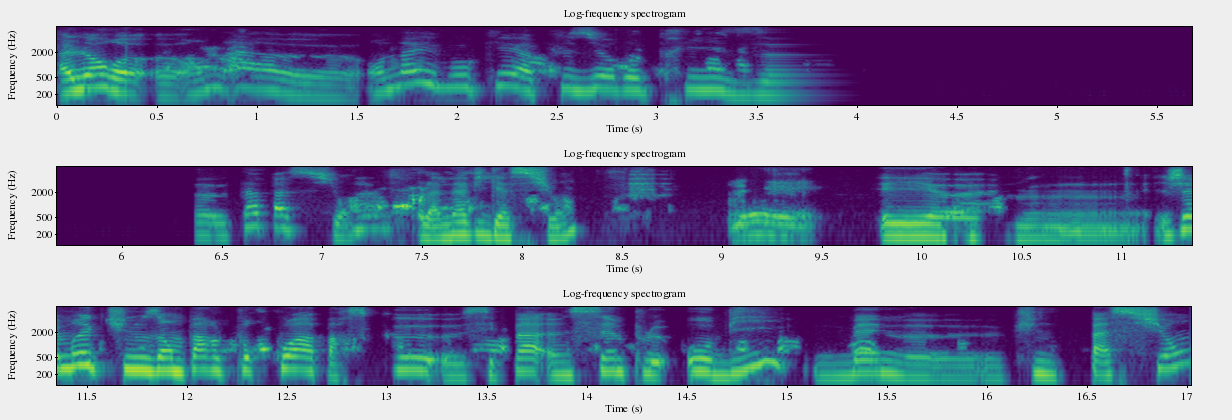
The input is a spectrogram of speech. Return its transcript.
Alors, euh, on, a, euh, on, a, évoqué à plusieurs reprises euh, ta passion pour la navigation. Et euh, j'aimerais que tu nous en parles. Pourquoi? Parce que euh, c'est pas un simple hobby, même euh, qu'une passion.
